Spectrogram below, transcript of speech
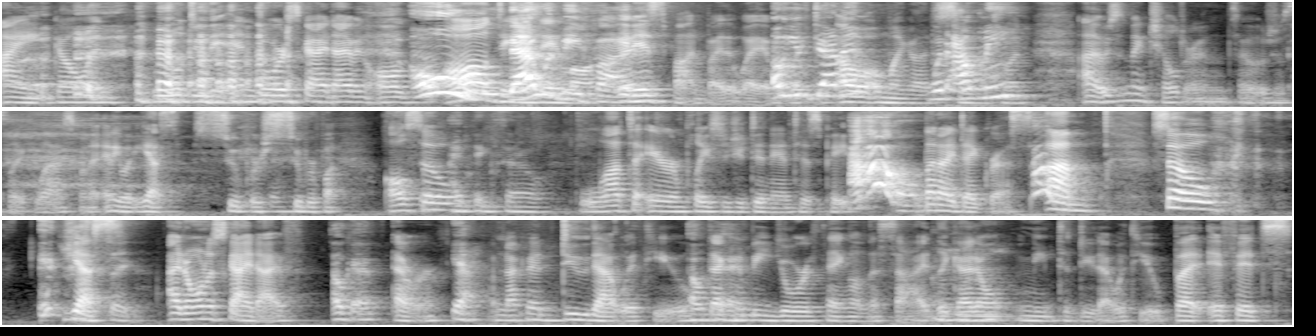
I ain't going. We will do the indoor skydiving all. Oh, all damn that would be long. fun. It is fun, by the way. Oh, you've done it? Oh, oh my god, Without much me? Uh, it was with my children, so it was just like last minute. Anyway, yes, super super fun. Also, I think so. lots of air in places you didn't anticipate. Ow! But I digress. Um, so yes, I don't want to skydive Okay. ever. Yeah. I'm not going to do that with you. That Okay. Mm-hmm. can be your thing on the side. Like I don't need to do that with you. But if it's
